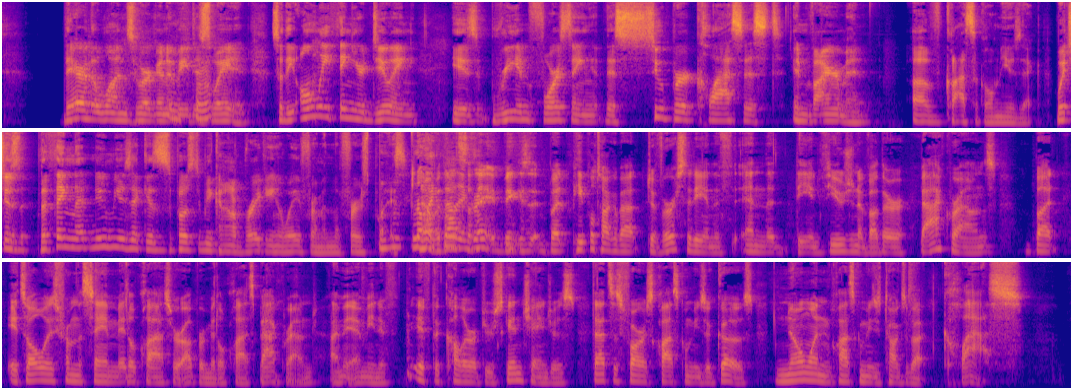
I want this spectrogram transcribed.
They're the ones who are going to be mm-hmm. dissuaded. So the only thing you're doing is reinforcing this super classist environment of classical music, which is the thing that new music is supposed to be kind of breaking away from in the first mm-hmm. place. No, I but completely that's the thing because but people talk about diversity and the and the the infusion of other backgrounds, but it's always from the same middle class or upper middle class background. I mean, I mean, if if the color of your skin changes, that's as far as classical music goes. No one in classical music talks about class.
